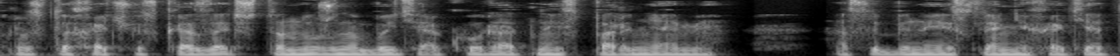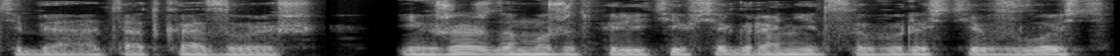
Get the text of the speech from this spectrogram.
Просто хочу сказать, что нужно быть аккуратной с парнями, особенно если они хотят тебя, а ты отказываешь. Их жажда может перейти все границы, вырасти в злость,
